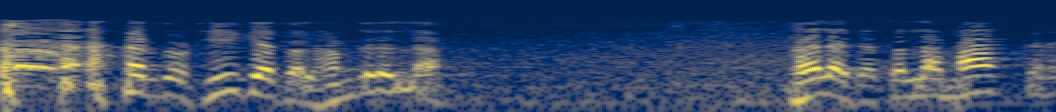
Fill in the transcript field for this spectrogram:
تو ٹھیک ہے، تو الحمد للہ غلط ہے تو اللہ معاف کرے۔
